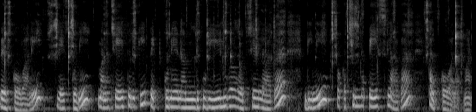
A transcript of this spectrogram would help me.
వేసుకోవాలి. వేసుకొని మన చేతులకి పెట్టుకునేనందుకు వీలుగా వచ్చేలాగా దీన్ని ఒక చిన్న పేస్ట్ లాగా కలుపుకోవాలన్నమాట.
